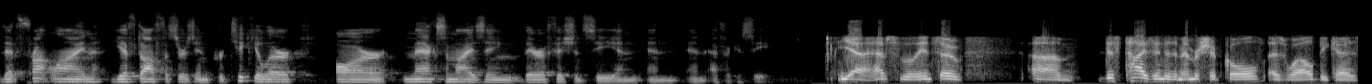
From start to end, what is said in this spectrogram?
that frontline gift officers in particular are maximizing their efficiency and, and, and efficacy. Yeah, absolutely. And so um, this ties into the membership goal as well because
